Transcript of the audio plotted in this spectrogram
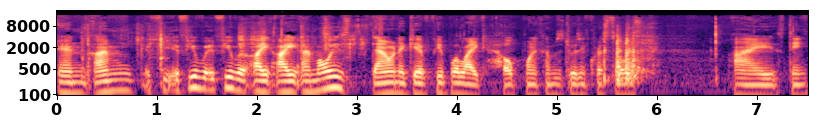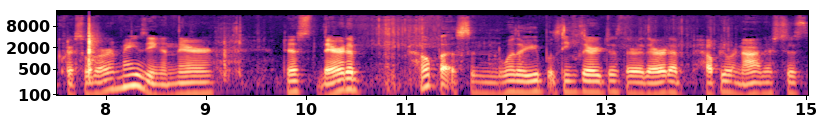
and I'm if you if you if you I, I I'm always down to give people like help when it comes to using crystals. I think crystals are amazing and they're just there to help us and whether you think they're just they're there to help you or not, there's just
